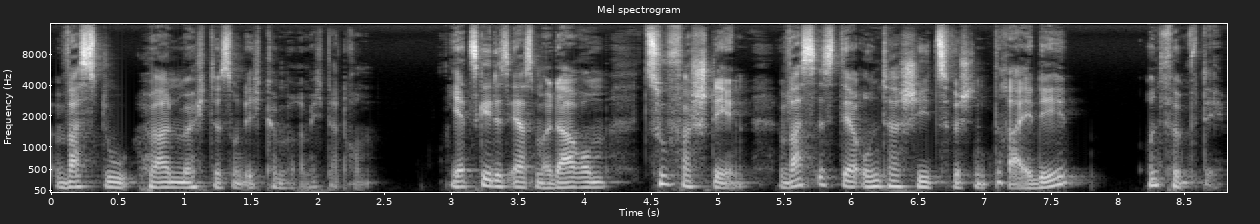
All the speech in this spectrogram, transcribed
was du hören möchtest und ich kümmere mich darum. Jetzt geht es erstmal darum zu verstehen, was ist der Unterschied zwischen 3D und 5D.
